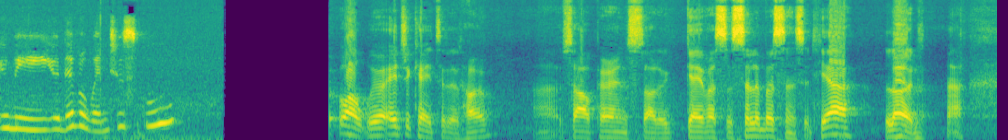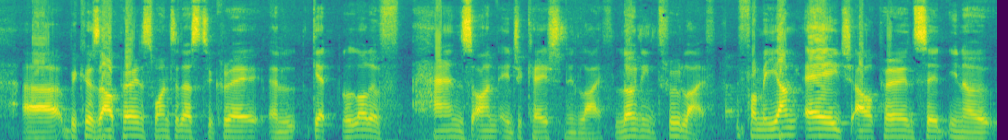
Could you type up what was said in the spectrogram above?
You mean you never went to school? Well, we were educated at home. Uh, so our parents sort of gave us a syllabus and said, here, learn. uh, because our parents wanted us to create and get a lot of hands-on education in life, learning through life. From a young age, our parents said, you know,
